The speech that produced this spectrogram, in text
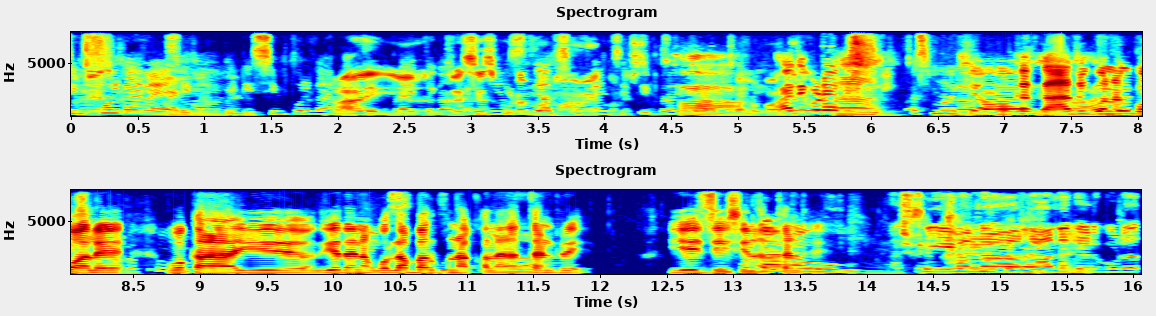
సింపుల్గా రాయాలి మన బిడ్డి సింపుల్గా అది కూడా ఒక గాజు కొనుక్కోవాలి. ఒక ఏదైనా గొల్లబ్బరు కొనుక్కోవాలి తండ్రి? ఏ చేసినా తండ్రి. కూడా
